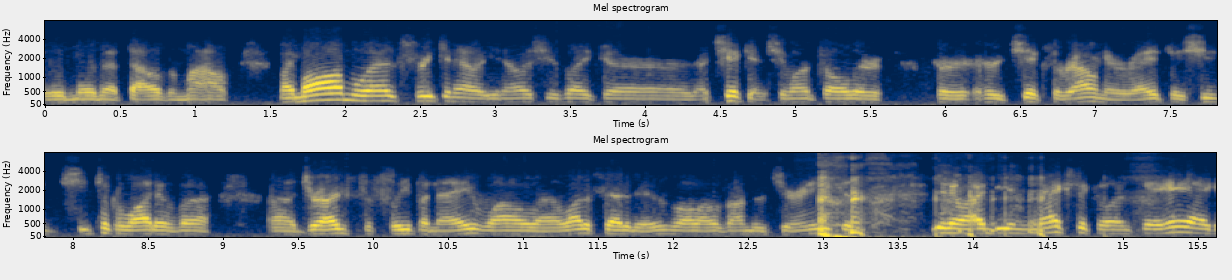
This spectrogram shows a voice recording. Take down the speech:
More than a thousand miles. My mom was freaking out. You know, she's like a, a chicken. She wants all her her her chicks around her, right? So she she took a lot of uh, uh, drugs to sleep at night, while uh, a lot of sedatives while I was on this journey. Cause, you know, I'd be in Mexico and say, hey, I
